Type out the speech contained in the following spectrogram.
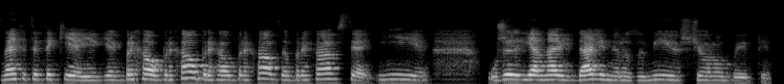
Знаєте, це таке, як брехав, брехав, брехав, брехав, забрехався, і вже я навіть далі не розумію, що робити.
